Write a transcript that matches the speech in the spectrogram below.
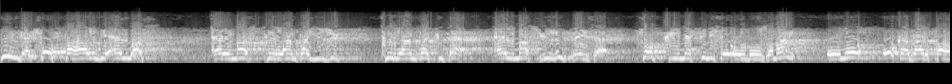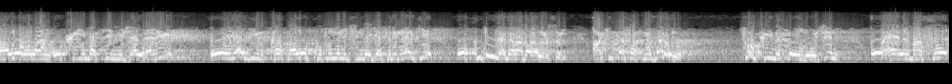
Bir de çok pahalı bir elmas, elmas pırlanta yüzük, pırlanta küpe, elmas yüzük neyse, çok kıymetli bir şey olduğu zaman onu o kadar pahalı olan o kıymetli mücevheri öyle bir kapalı kutunun içinde getirirler ki o kutuyla beraber alırsın. Akitte satmazlar onu. Çok kıymetli olduğu için o elması,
